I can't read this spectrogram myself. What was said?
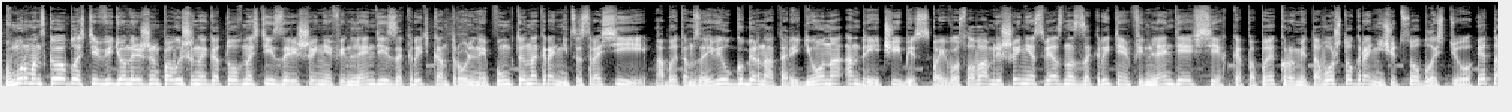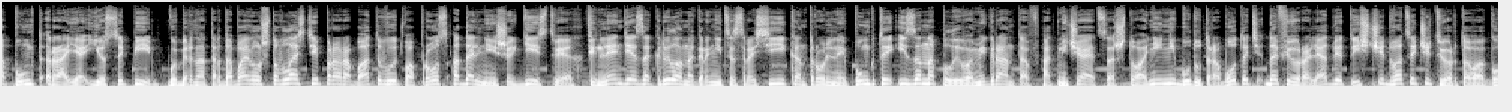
В Мурманской области введен режим повышенной готовности из-за решения Финляндии закрыть контрольные пункты на границе с Россией. Об этом заявил губернатор региона Андрей Чибис. По его словам, решение связано с закрытием Финляндии всех КПП, кроме того, что граничит с областью. Это пункт Рая Йосипи. Губернатор добавил, что власти прорабатывают вопрос о дальнейших действиях. Финляндия закрыла на границе с Россией контрольные пункты из-за наплыва мигрантов. Отмечается, что они не будут работать до февраля 2024 года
